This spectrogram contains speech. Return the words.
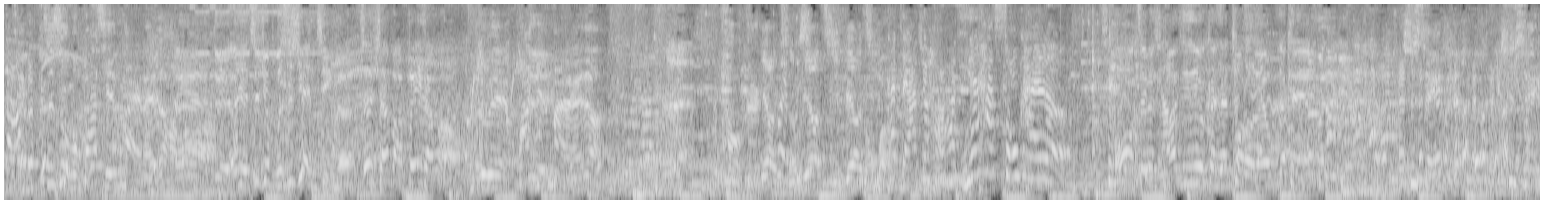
啊！这是我们花钱买来的，好不好？哎，对，而且这就不是陷阱了，这想法非常好。对不对？花钱买来的，好不要急，不要急，不要急。他等下就好，他你看他松开了。哦，这边好，其实又看起来透露来，我们再看一下。是谁？是谁？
